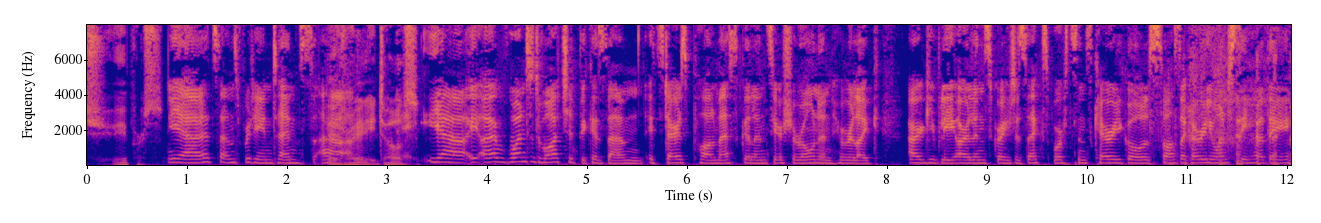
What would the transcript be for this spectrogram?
Jeepers. yeah it sounds pretty intense Uh, it really does. Yeah, I, I wanted to watch it because um, it stars Paul Mescal and Saoirse Ronan, who are like arguably Ireland's greatest exports since Kerrygold. So I was like, I really want to see how they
